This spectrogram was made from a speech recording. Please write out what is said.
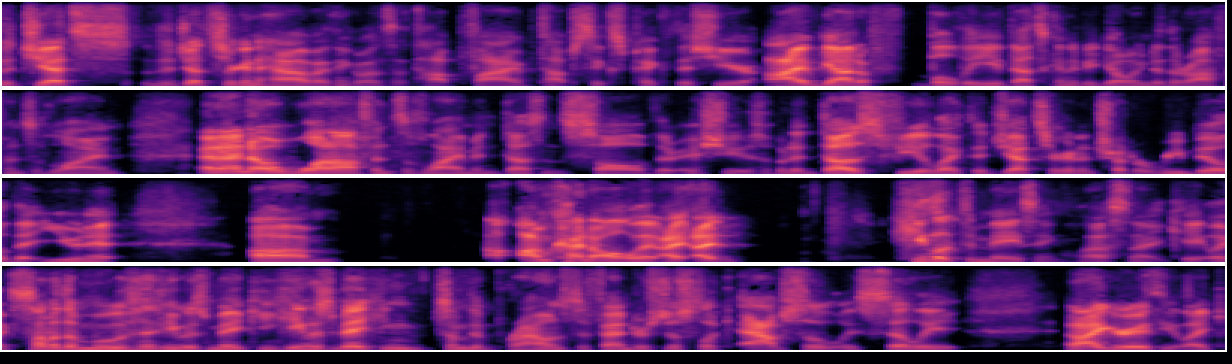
the Jets, the Jets are going to have, I think it was a top five, top six pick this year. I've got to f- believe that's going to be going to their offensive line. And I know one offensive lineman doesn't solve their issues, but it does feel like the Jets are going to try to rebuild that unit. Um, I'm kind of all in. I, I, he looked amazing last night, Kate. Like some of the moves that he was making, he was making some of the Browns defenders just look absolutely silly. And I agree with you. Like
